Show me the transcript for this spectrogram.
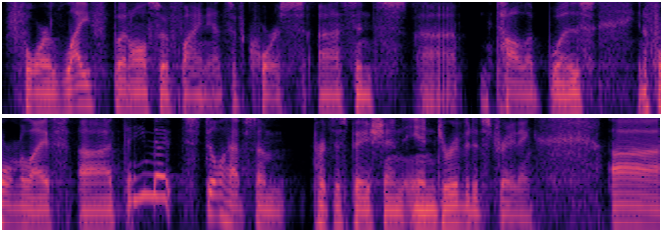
for life, but also finance, of course. Uh, since uh, Taleb was in a former life, uh, they might still have some participation in derivatives trading, uh,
